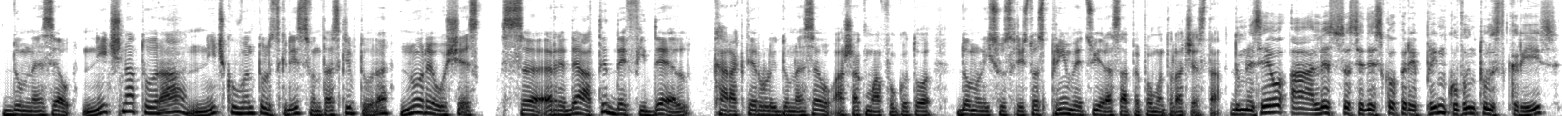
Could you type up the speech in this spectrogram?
Dumnezeu. Nici natura, nici cuvântul scris, Sfânta Scriptură, nu reușesc să redea atât de fidel caracterul lui Dumnezeu, așa cum a făcut-o Domnul Isus Hristos prin vețuirea sa pe pământul acesta. Dumnezeu a ales să se descopere prin cuvântul scris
